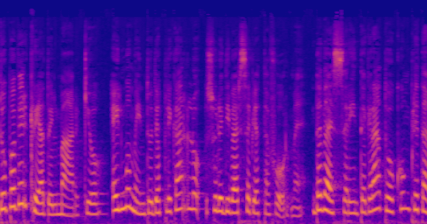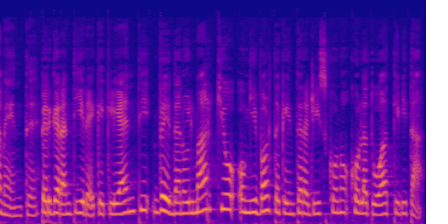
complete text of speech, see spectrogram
Dopo aver creato il marchio, è il momento di applicarlo sulle diverse piattaforme. Deve essere integrato completamente per garantire che i clienti vedano il marchio ogni volta che interagiscono con la tua attività.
